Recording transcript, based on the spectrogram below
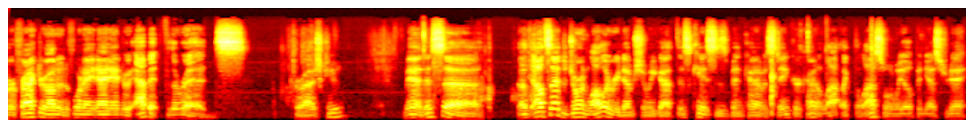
refractor auto to 499 Andrew Abbott for the Reds. Garage Q. Man, this uh Outside the Jordan Lawlar redemption we got, this case has been kind of a stinker, kind of lot like the last one we opened yesterday.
